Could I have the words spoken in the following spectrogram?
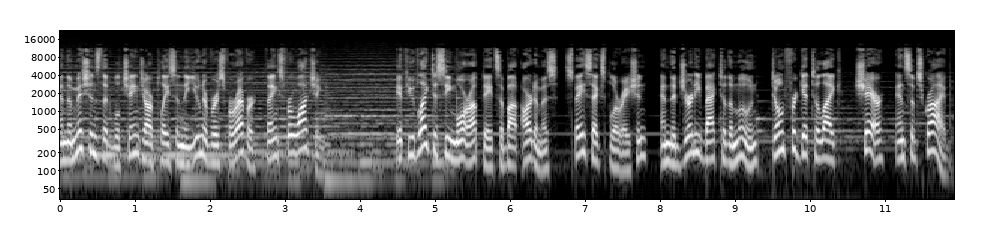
and the missions that will change our place in the universe forever. Thanks for watching. If you'd like to see more updates about Artemis, space exploration, and the journey back to the moon, don't forget to like, share, and subscribe.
